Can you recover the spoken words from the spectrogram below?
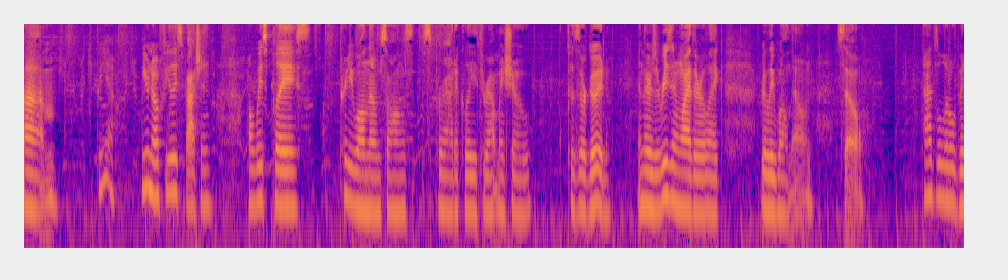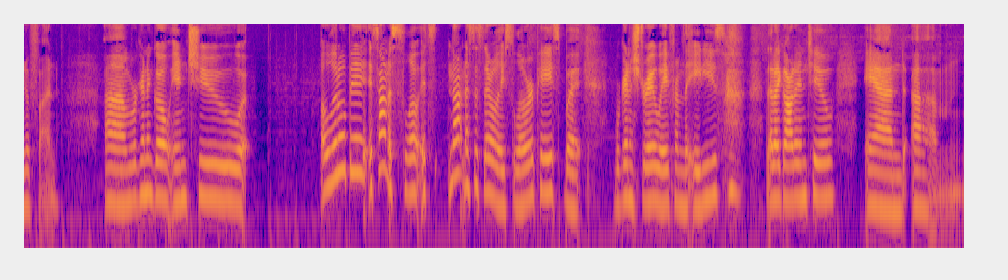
Um, but yeah, you know, Feely's Fashion always plays pretty well known songs sporadically throughout my show because they're good. And there's a reason why they're like really well known. So adds a little bit of fun. Um, we're gonna go into a little bit. It's not a slow. It's not necessarily slower pace, but we're gonna stray away from the '80s that I got into and um,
